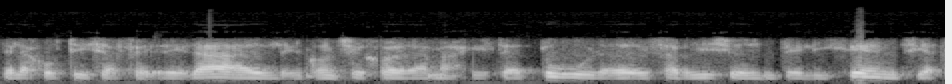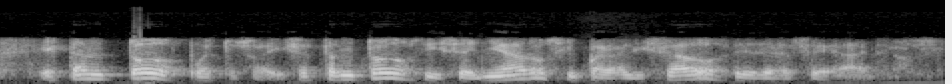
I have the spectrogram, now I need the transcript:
de la justicia federal, del Consejo de la Magistratura, del Servicio de Inteligencia, están todos puestos ahí, ya están todos diseñados y paralizados desde hace años.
